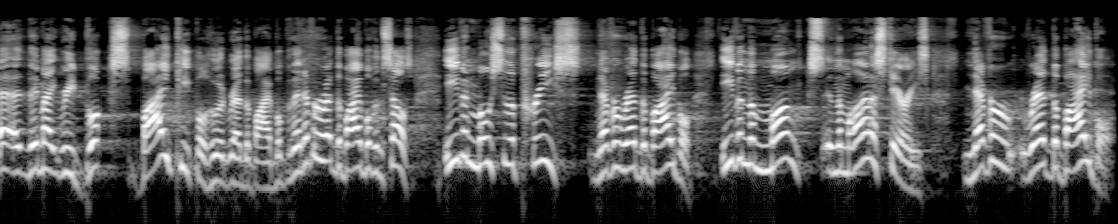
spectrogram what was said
Uh, they might read books by people who had read the Bible, but they never read the Bible themselves. Even most of the priests never read the Bible. Even the monks in the monasteries never read the Bible.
